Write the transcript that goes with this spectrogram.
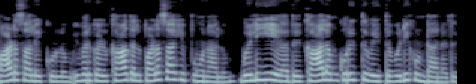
பாடசாலைக்குள்ளும் இவர்கள் காதல் பழசாகி போனாலும் வெளியே அது காலம் குறித்து வைத்த வெடிகுண்டானது.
